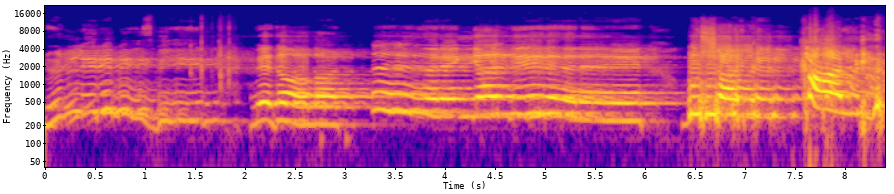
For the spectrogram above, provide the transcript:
gönüllerimiz bir. Vedalar her engellerine. Bu şarkı kalbimin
